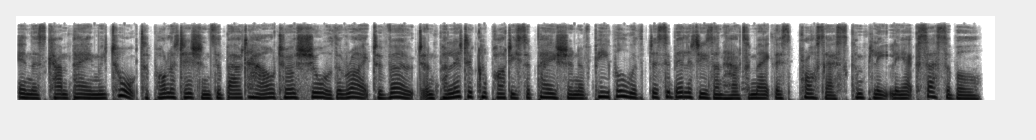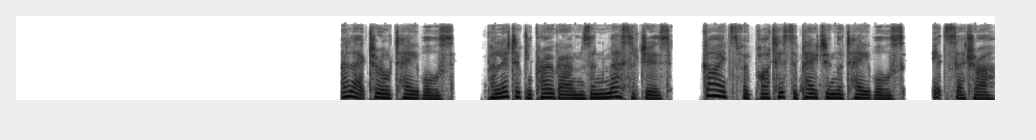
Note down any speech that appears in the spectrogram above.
In this campaign we talked to politicians about how to assure the right to vote and political participation of people with disabilities and how to make this process completely accessible. Electoral tables, political programs and messages, guides for participate in the tables, etc.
